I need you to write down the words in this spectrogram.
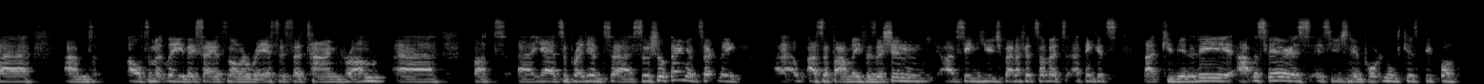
uh, and ultimately they say it's not a race it's a timed run uh, but uh, yeah it's a brilliant uh, social thing and certainly uh, as a family physician i've seen huge benefits of it i think it's that community atmosphere is, is hugely important because people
